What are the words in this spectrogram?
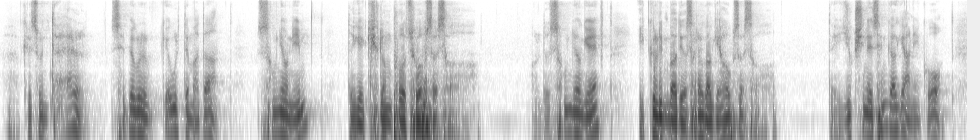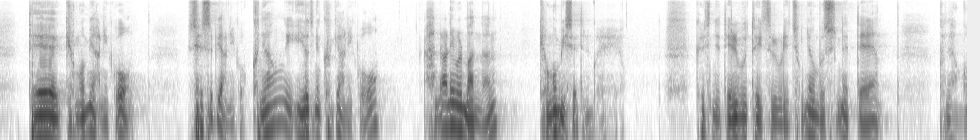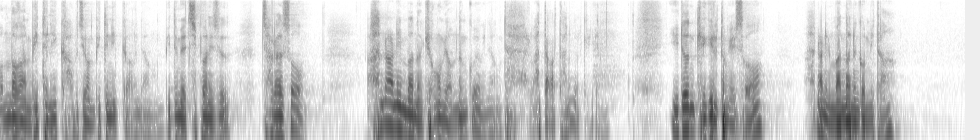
아, 그래서 늘 새벽을 깨울 때마다 성령님 내게 기름 부어 주옵소서. 오늘도 성령의 이끌림 받아 살아가게 하옵소서. 내 육신의 생각이 아니고 내 경험이 아니고 세습이 아니고 그냥 이어지는 그게 아니고 하나님을 만난 경험이 있어야 되는 거예요. 그래서 이제 내일부터 있을 우리 청년부 순회 때 그냥 엄마가 믿으니까 아버지가 믿으니까 그냥 믿음의 집안에서 자라서 하나님 만난 경험이 없는 거예요. 그냥 다 왔다 갔다 하는 거예요. 이런 계기를 통해서 하나님을 만나는 겁니다.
